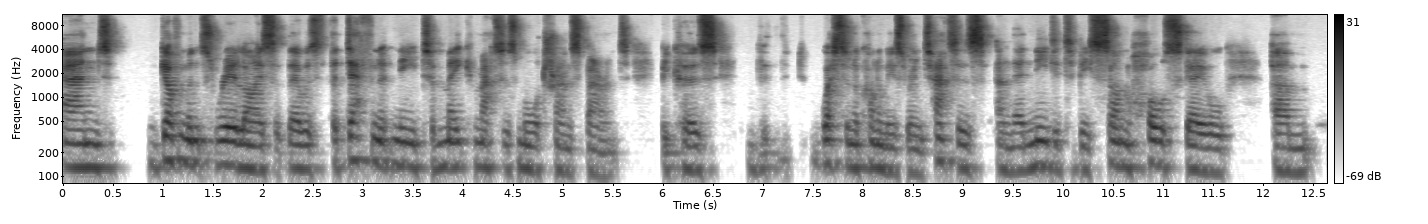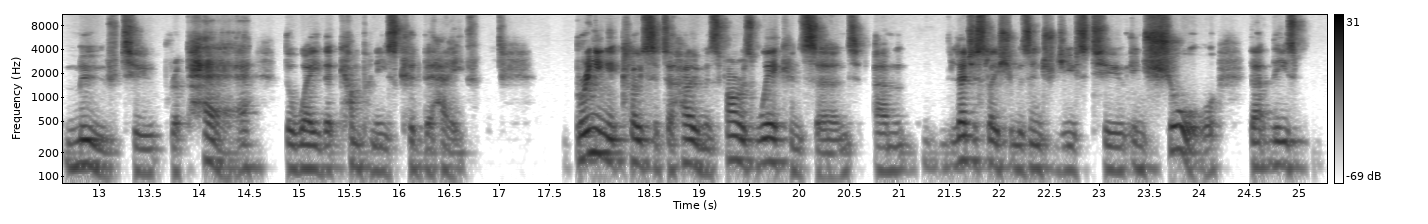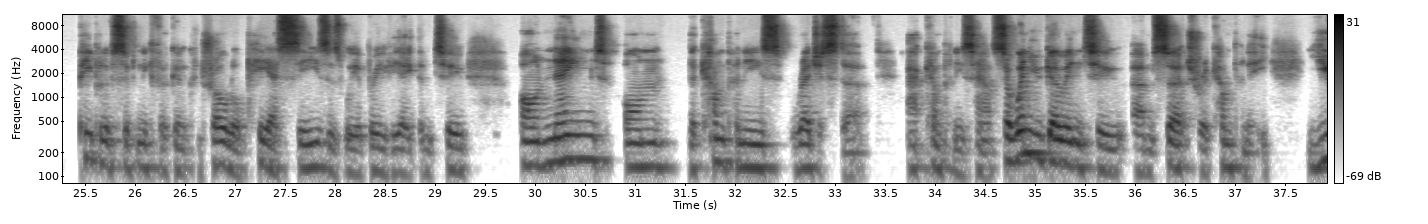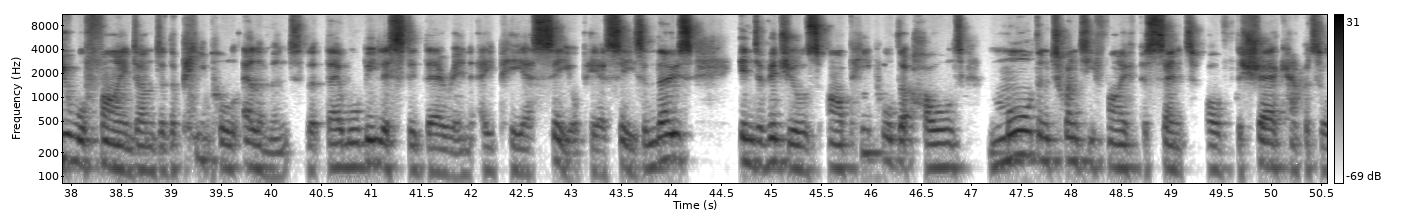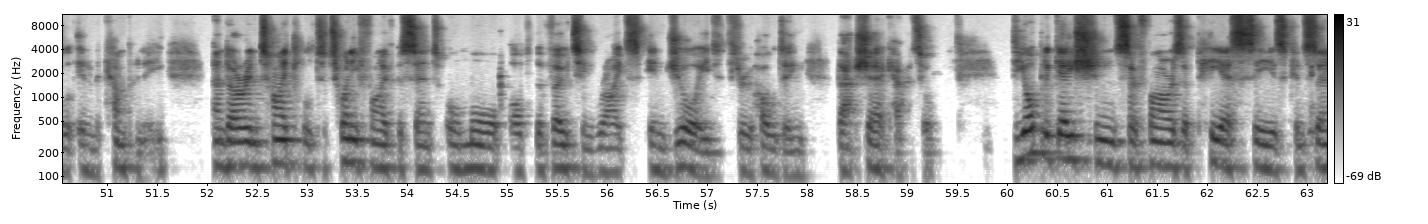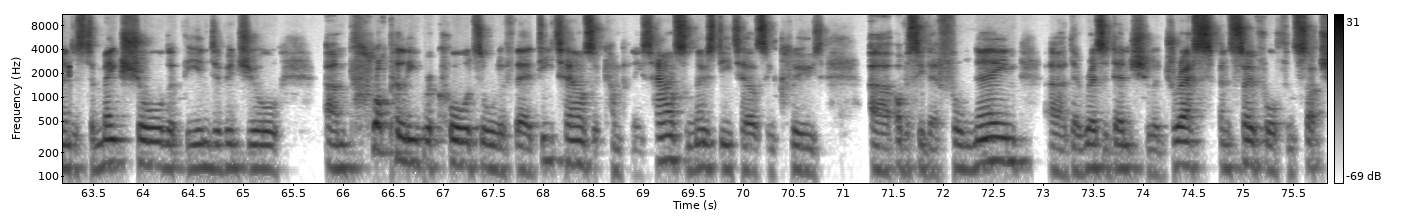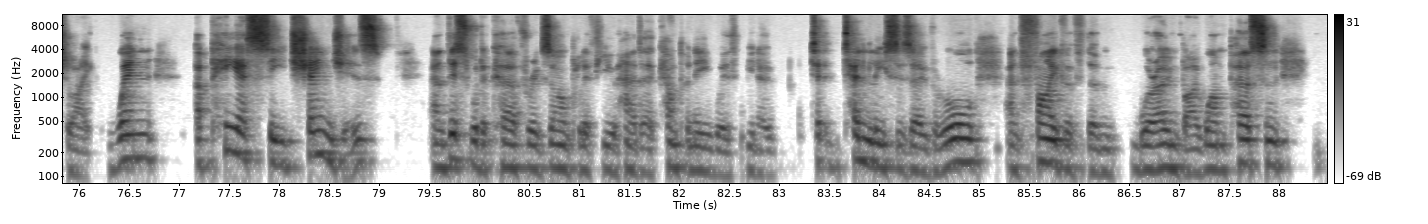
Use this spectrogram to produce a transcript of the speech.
and governments realized that there was a definite need to make matters more transparent because Western economies were in tatters and there needed to be some whole scale um, move to repair the way that companies could behave. Bringing it closer to home, as far as we're concerned, um, legislation was introduced to ensure that these people of significant control, or PSCs as we abbreviate them to, are named on the company's register at Companies House. So when you go into um, search for a company, you will find under the people element that there will be listed therein a PSC or PSCs. And those individuals are people that hold more than 25% of the share capital in the company and are entitled to 25% or more of the voting rights enjoyed through holding that share capital the obligation, so far as a PSC is concerned, is to make sure that the individual um, properly records all of their details at Companies House, and those details include uh, obviously their full name, uh, their residential address, and so forth and such like. When a PSC changes, and this would occur, for example, if you had a company with, you know, 10 leases overall, and five of them were owned by one person.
